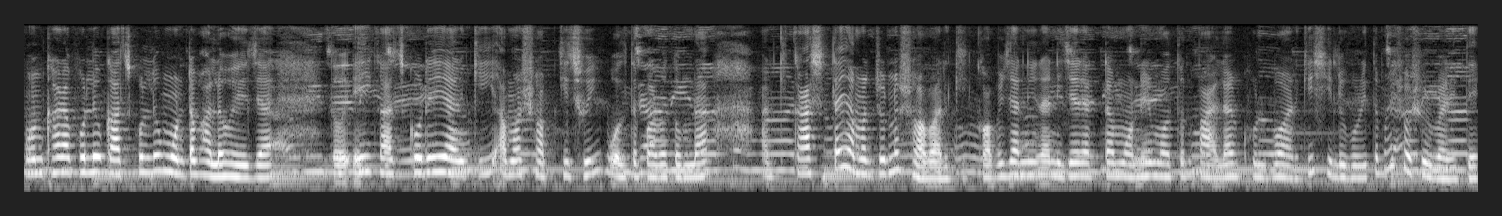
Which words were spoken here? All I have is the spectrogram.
মন খারাপ হলেও কাজ করলেও মনটা ভালো হয়ে যায়। তো এই কাজ করেই আর কি আমার সব কিছুই বলতে পারো তোমরা। আর কি কাজটাই আমার জন্য সব আর কি। কবে জানি না নিজের একটা মনের মতন পার্লার খুলবো আর কি শিলিগুড়িতে মানে শ্বশুর বাড়িতে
